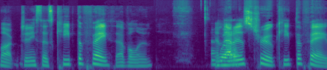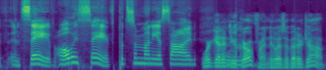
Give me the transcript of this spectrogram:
Look, Jenny says, keep the faith, Evelyn. And that will. is true. Keep the faith and save. Always save. Put some money aside. Or get a In new the- girlfriend who has a better job.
